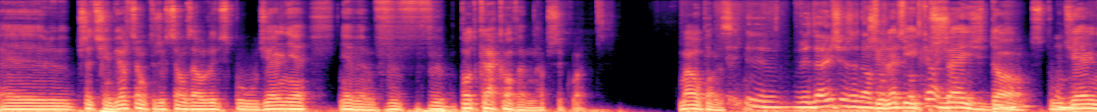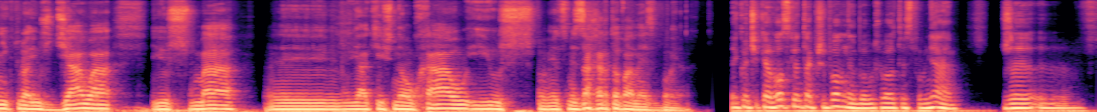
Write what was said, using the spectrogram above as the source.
y, przedsiębiorcom, którzy chcą założyć spółdzielnię, nie wiem, w, w, pod Krakowem na przykład, Małopolskim. Y, Wydaje się, że na Czy lepiej spotkaniu- przejść do spółdzielni, która już działa, już ma jakieś know-how i już powiedzmy zahartowana jest w bojach? Jako ciekawostkę tak przypomnę, bo chyba o tym wspomniałem, że y, w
